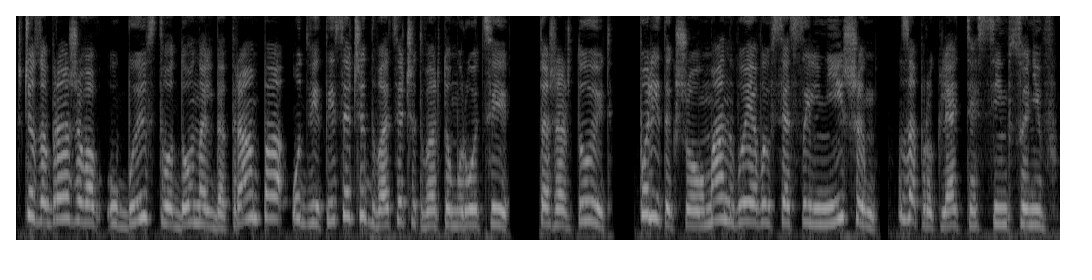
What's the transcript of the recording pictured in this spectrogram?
що зображував убивство Дональда Трампа у 2024 році, та жартують, політик-шоумен виявився сильнішим за прокляття Сімпсонів.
